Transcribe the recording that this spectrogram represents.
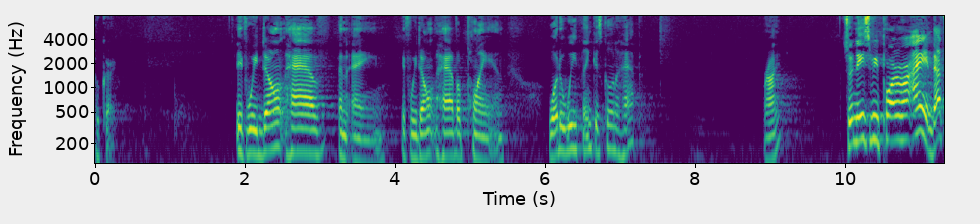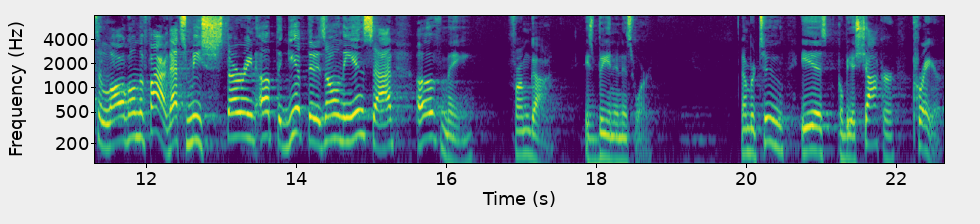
Okay. If we don't have an aim, if we don't have a plan, what do we think is going to happen? Right? So it needs to be part of our aim. That's a log on the fire. That's me stirring up the gift that is on the inside of me from God, is being in His Word. Number two is going to be a shocker prayer.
